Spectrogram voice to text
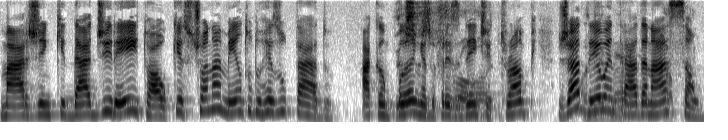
margem que dá direito ao questionamento do resultado. A campanha do presidente Trump já deu entrada na ação.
